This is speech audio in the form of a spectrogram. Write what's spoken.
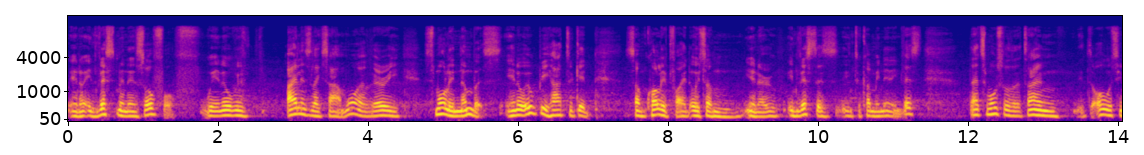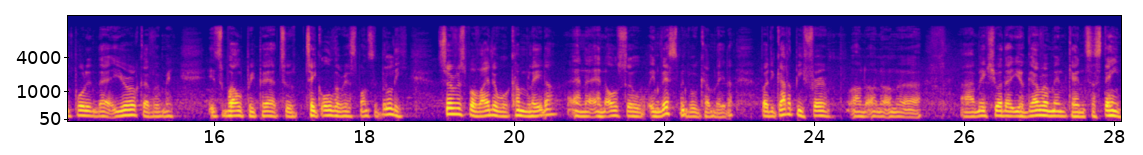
you know investment and so forth, we know with islands like Samoa are very small in numbers. You know it would be hard to get some qualified or some you know investors into coming in and invest. That's most of the time. It's always important that your government is well prepared to take all the responsibility service provider will come later and, and also investment will come later, but you got to be firm on, on, on uh, uh, make sure that your government can sustain,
